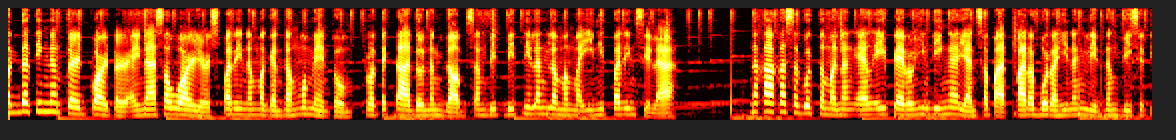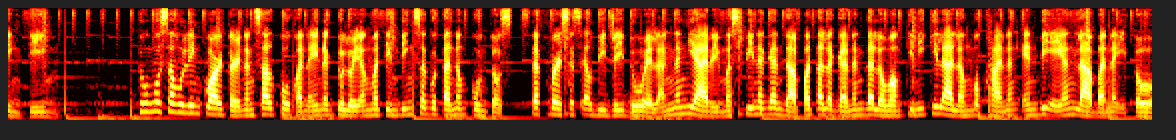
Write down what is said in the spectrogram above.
Pagdating ng third quarter ay nasa Warriors pa rin ang magandang momentum, protektado ng Dubs ang bitbit nilang lamang mainit pa rin sila. Nakakasagot naman ang LA pero hindi nga yan sapat para burahin ang lead ng visiting team. Tungo sa huling quarter ng salpukan ay nagtuloy ang matinding sagutan ng puntos, Steph vs LBJ duel ang nangyari mas pinaganda pa talaga ng dalawang kinikilalang mukha ng NBA ang laban na ito.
